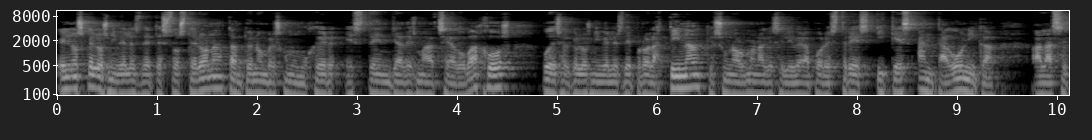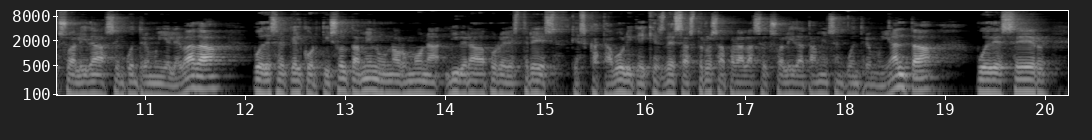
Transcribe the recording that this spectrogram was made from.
en los que los niveles de testosterona, tanto en hombres como mujeres, estén ya desmacheado bajos. Puede ser que los niveles de prolactina, que es una hormona que se libera por estrés y que es antagónica a la sexualidad, se encuentre muy elevada puede ser que el cortisol también, una hormona liberada por el estrés, que es catabólica y que es desastrosa para la sexualidad, también se encuentre muy alta, puede ser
